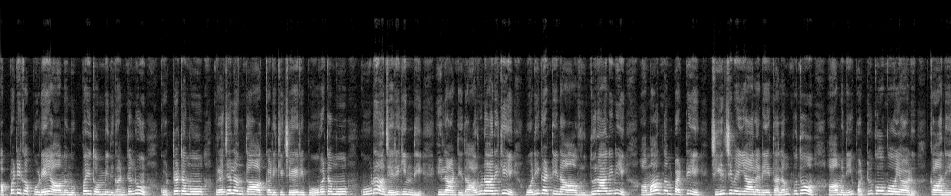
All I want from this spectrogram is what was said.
అప్పటికప్పుడే ఆమె ముప్పై తొమ్మిది గంటలు కొట్టటము ప్రజలంతా అక్కడికి చేరిపోవటము కూడా జరిగింది. ఇలాంటి దారుణానికి ఒడిగట్టిన ఆ వృద్ధురాలిని అమాంతం పట్టి చీల్చివేయాలనే తలంపుతో ఆమెని పట్టుకోబోయాడు. కానీ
